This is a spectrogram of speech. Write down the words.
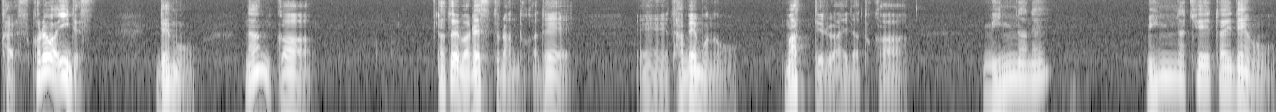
返すこれはいいですでもなんか例えばレストランとかで、えー、食べ物を待ってる間とかみんなねみんな携帯電話を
